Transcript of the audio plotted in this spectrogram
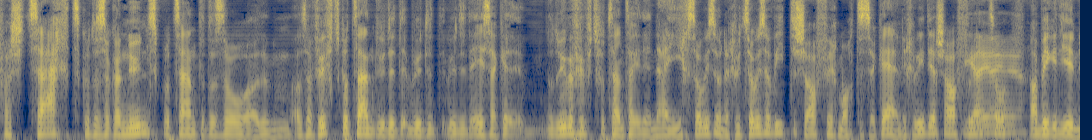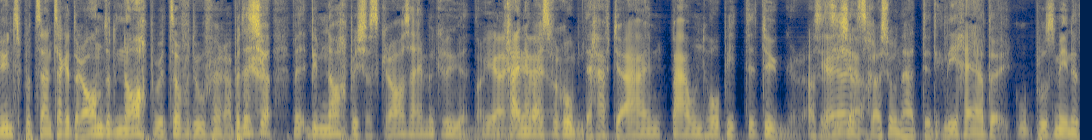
fast 60 oder sogar 90 Prozent oder so. Also 50 Prozent würden, würden, würden eh sagen, oder über 50 Prozent sagen, nein, ich sowieso nicht. Ich will sowieso weiter arbeiten, ich mache das ja gerne, ich will ja arbeiten ja, und so. Ja, ja. Aber irgendwie 90 Prozent sagen, der andere, der Nachbar wird sofort aufhören. Aber das ist ja, beim Nachbar ist das Gras immer grün. Ja, keiner weiß warum. Der kauft ja auch einen Bau- und Hobbit-Dünger. Also es ist ja, ja. schon, hat die gleiche Erde, plus minus.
